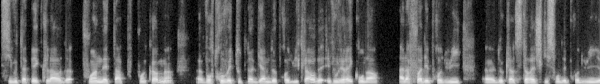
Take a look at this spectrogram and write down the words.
Si vous tapez cloud.netapp.com, euh, vous retrouvez toute notre gamme de produits cloud et vous verrez qu'on a à la fois des produits euh, de cloud storage qui sont des produits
